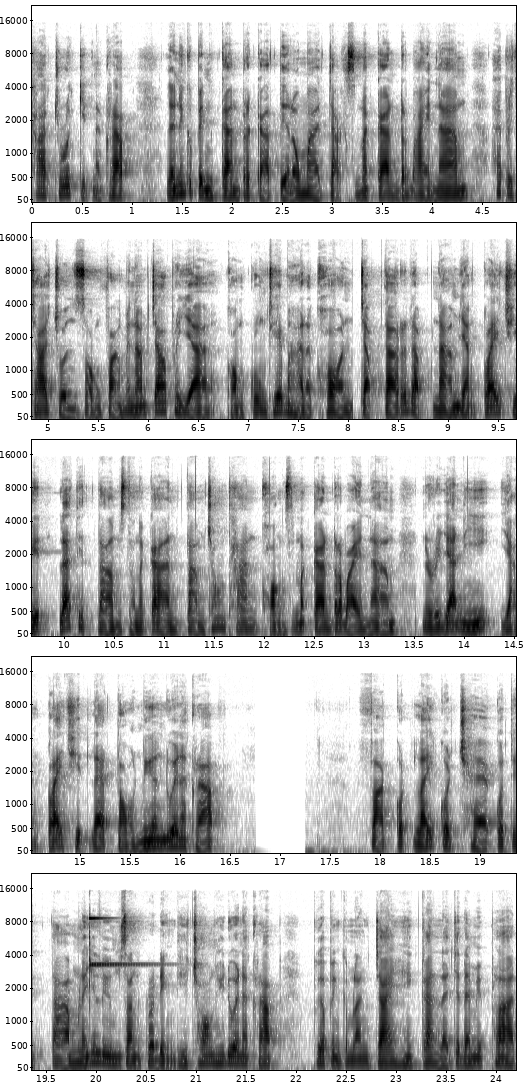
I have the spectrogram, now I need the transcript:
ชาติธุรกิจนะครับ และนี่ก็เป็นการประกาศเตือนออกมาจากสำนักการระบายน้ำให้ประชาชนสองฝั่งแม่น้ำเจ้าพระยาของกรุงเทพมหานคร จับตาระดับน้ำอย่างใกล้ชิด และติดตามสถานการณ์ตามช่องทางของสำนักการระบายน้ำในระยะนี้อย่างใกล้ชิดและต่อเนื่องด้วยนะครับฝากกดไลค์กดแชร์กดติดตาม และอย่าลืมสั่นกระดิ่งที่ช่องให้ด้วยนะครับ เพื่อเป็นกำลังใจให้กันและจะได้ไม่พลาด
